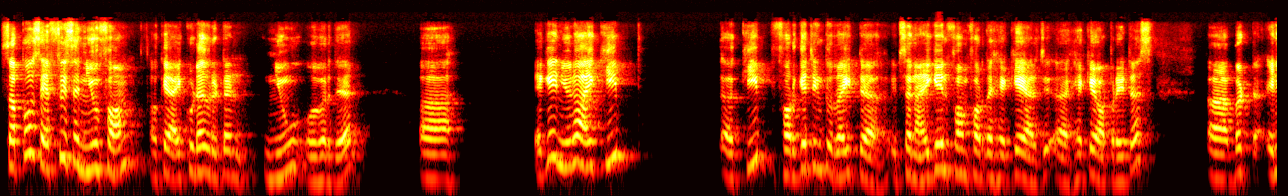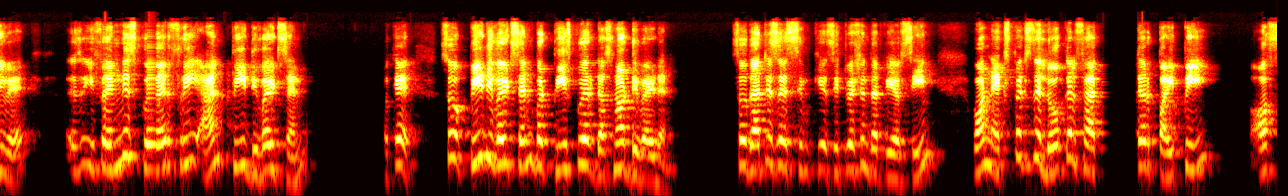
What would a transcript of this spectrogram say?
Suppose f is a new form. Okay, I could have written new over there. Uh, again, you know, I keep uh, keep forgetting to write. Uh, it's an eigenform for the Hecke uh, Hecke operators. Uh, but anyway, if n is square free and p divides n, okay. So p divides n, but p square does not divide n. So that is a situation that we have seen. One expects the local factor pi p of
